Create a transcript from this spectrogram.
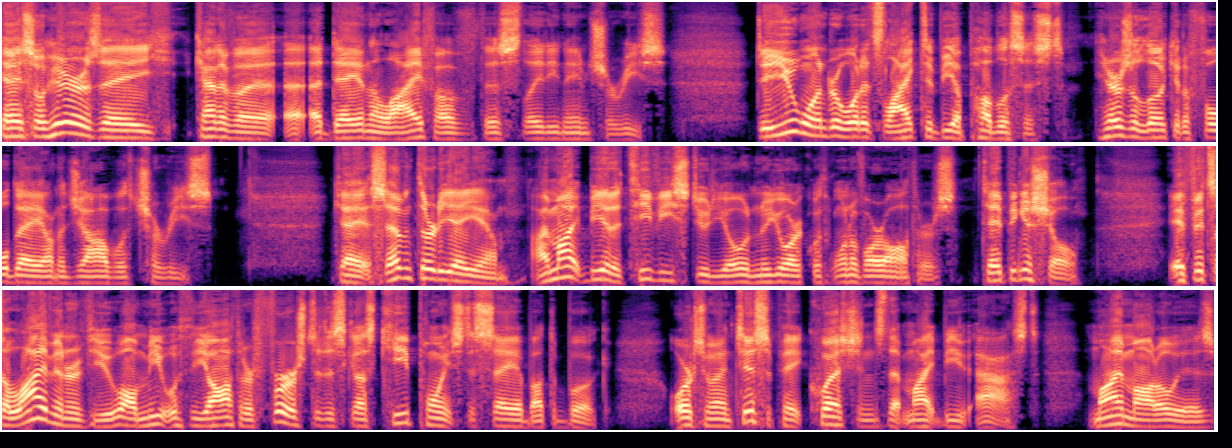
Okay, so here is a kind of a, a day in the life of this lady named Charisse. Do you wonder what it's like to be a publicist? Here's a look at a full day on the job with Charisse. Okay, at 7:30 a.m., I might be at a TV studio in New York with one of our authors, taping a show. If it's a live interview, I'll meet with the author first to discuss key points to say about the book or to anticipate questions that might be asked. My motto is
